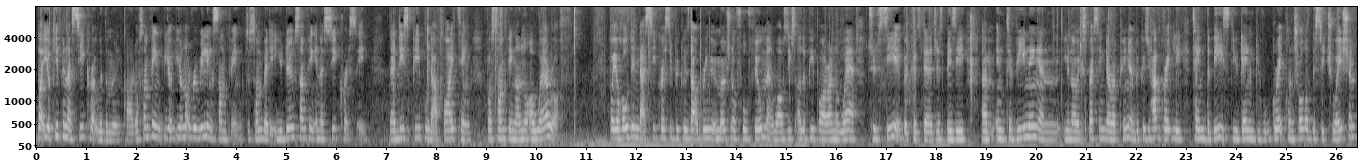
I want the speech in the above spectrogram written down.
but you're keeping a secret with the Moon card or something. You're, you're not revealing something to somebody. You're doing something in a secrecy that these people that are fighting for something are not aware of. But you're holding that secrecy because that will bring you emotional fulfillment whilst these other people are unaware to see it because they're just busy um, intervening and you know expressing their opinion. Because you have greatly tamed the beast you gain great control of the situation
